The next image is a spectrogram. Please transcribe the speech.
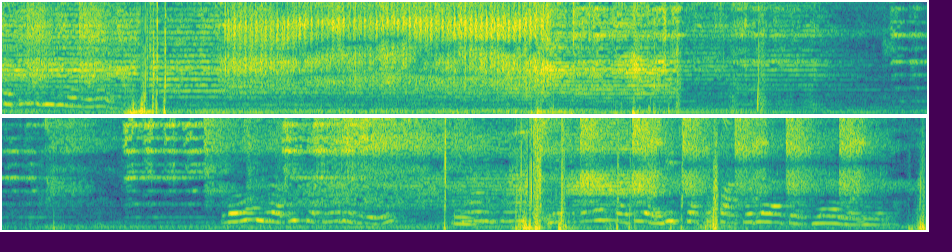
छोटे भी नहीं हो गए। वो मैं अभी सपना देख रही हूँ। हम्म। तो उनको मेरे को फ़ोटो एडिट करके पासवर्ड लगा के लगा लगा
